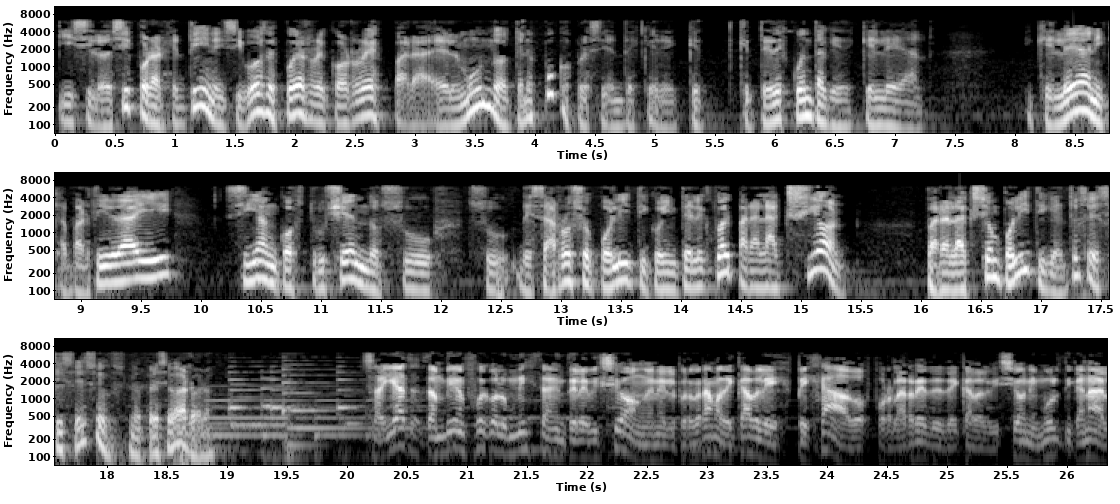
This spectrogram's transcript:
Y si lo decís por Argentina y si vos después recorres para el mundo, tenés pocos presidentes que, que, te des cuenta que, que, lean. Y que lean y que a partir de ahí sigan construyendo su, su desarrollo político e intelectual para la acción, para la acción política. Entonces decís, eso me parece bárbaro. Sayat también fue columnista en televisión en el programa de cable Espejados por la red de Cablevisión y Multicanal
